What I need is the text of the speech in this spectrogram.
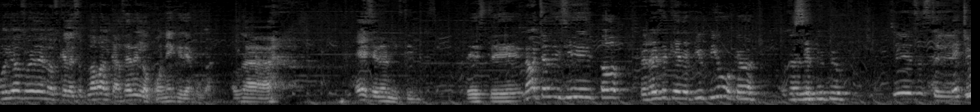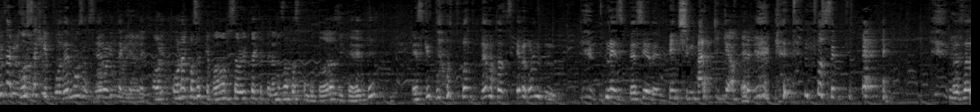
Pues yo soy de los que le soplaba al cassette y lo ponía y quería jugar. O sea, ese era mi instinto. Este, no, chance sí, todo. Pero ese que de Piu Piu o qué va? O sea, de Piu Piu. Sí, es este. De hecho, una cosa que podemos hacer ahorita que te- una cosa que podemos hacer ahorita que tenemos tantas computadoras diferentes es que todos podemos hacer un, una especie de benchmarking a ver qué tanto se puede. O sea,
